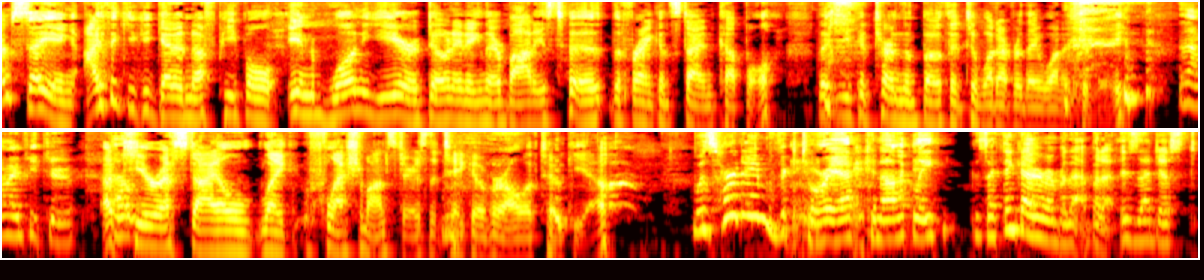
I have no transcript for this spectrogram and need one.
am saying I think you could get enough people in one year donating their bodies to the Frankenstein couple that you could turn them both into whatever they wanted to be. that might be true. Akira style like flesh monsters that take over all of Tokyo. Was her name Victoria canonically? Because I think I remember that, but is that just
